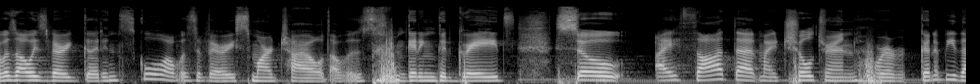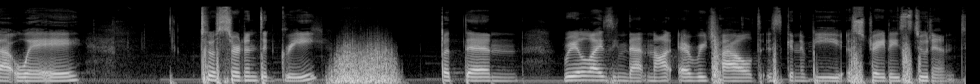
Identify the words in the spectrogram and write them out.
was always very good in school. I was a very smart child. I was getting good grades. So I thought that my children were going to be that way to a certain degree, but then realizing that not every child is going to be a straight A student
